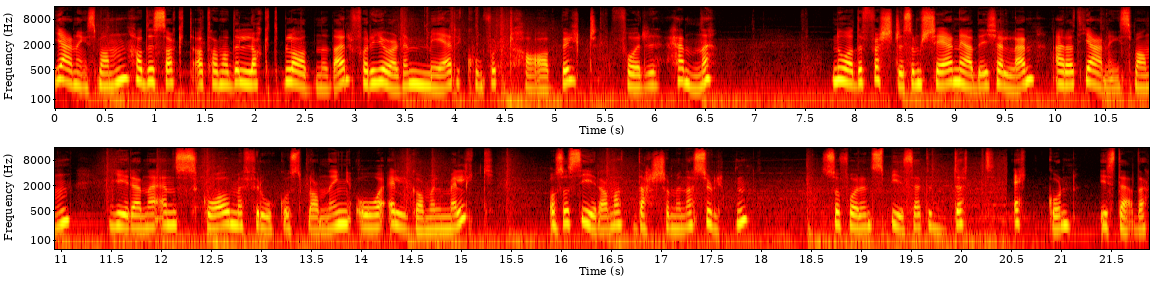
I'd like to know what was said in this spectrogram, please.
Gjerningsmannen hadde sagt at han hadde lagt bladene der for å gjøre det mer komfortabelt for henne. Noe av det første som skjer nede i kjelleren, er at gjerningsmannen gir henne en skål med frokostblanding og eldgammel melk, og så sier han at dersom hun er sulten, så får hun spise et dødt ekorn i stedet.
